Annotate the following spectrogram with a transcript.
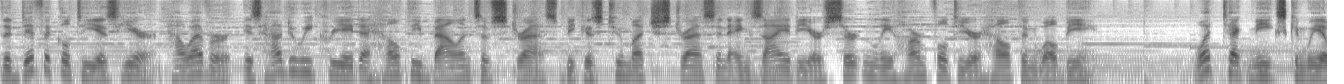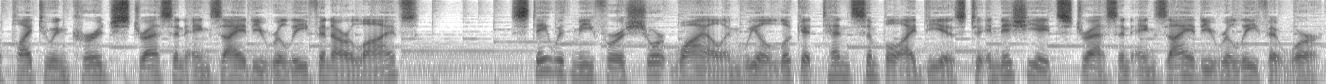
The difficulty is here, however, is how do we create a healthy balance of stress because too much stress and anxiety are certainly harmful to your health and well-being. What techniques can we apply to encourage stress and anxiety relief in our lives? Stay with me for a short while and we'll look at 10 simple ideas to initiate stress and anxiety relief at work.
